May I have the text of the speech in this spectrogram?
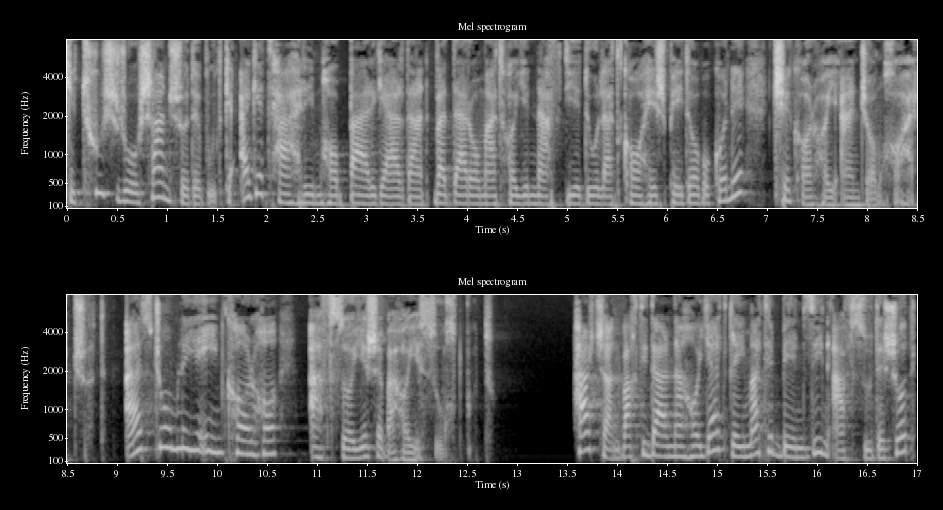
که توش روشن شده بود که اگه تحریم ها برگردن و درآمدهای نفتی دولت کاهش پیدا بکنه چه کارهایی انجام خواهد شد؟ از جمله این کارها افزایش بهای سوخت بود. هرچند وقتی در نهایت قیمت بنزین افزوده شد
